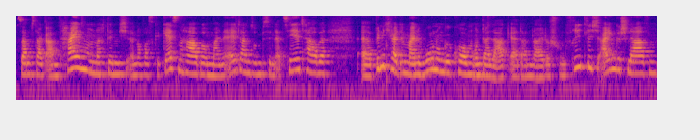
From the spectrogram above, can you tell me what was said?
Samstagabend heim und nachdem ich äh, noch was gegessen habe und meine Eltern so ein bisschen erzählt habe, äh, bin ich halt in meine Wohnung gekommen und da lag er dann leider schon friedlich eingeschlafen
